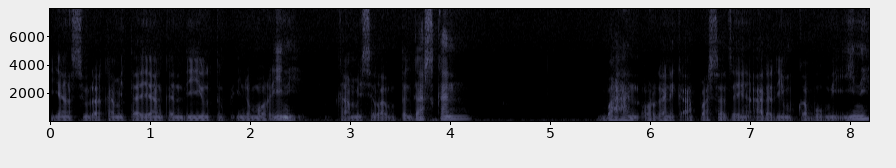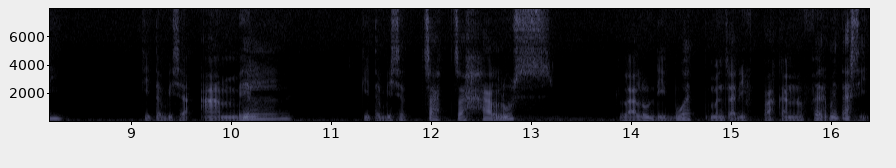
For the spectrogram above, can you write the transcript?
yang sudah kami tayangkan di YouTube Indomor ini kami selalu tegaskan bahan organik apa saja yang ada di muka bumi ini kita bisa ambil, kita bisa cacah halus, lalu dibuat menjadi pakan fermentasi.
